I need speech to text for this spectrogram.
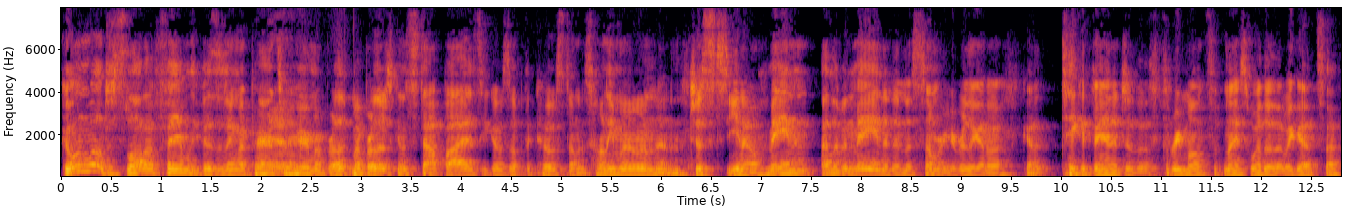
Going well, just a lot of family visiting. My parents Yeah. are here. My brother, my brother's going to stop by as he goes up the coast on his honeymoon, and just you know, Maine. I live in Maine, and in the summer, you really gotta gotta take advantage of the three months of nice weather that we get. So,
